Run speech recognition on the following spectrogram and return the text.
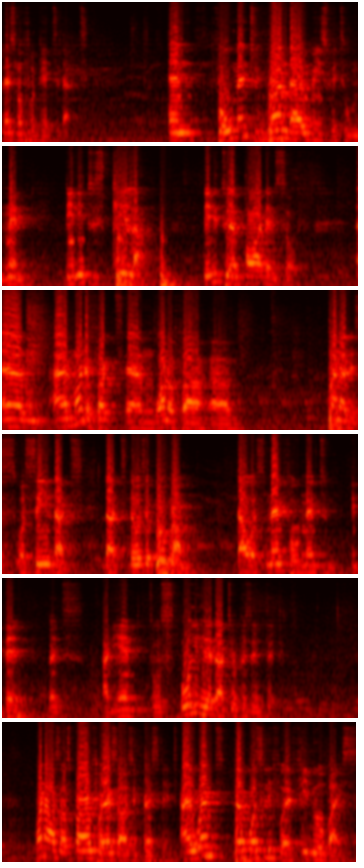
Let's not forget that. And for women to run that race with men, they need to scale up. They need to empower themselves. Um, I admire the fact um, one of our um, panelists was saying that that there was a program that was meant for women to be there, but at the end it was only here that represented. When I was aspiring for SRC president, I went purposely for a female vice,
